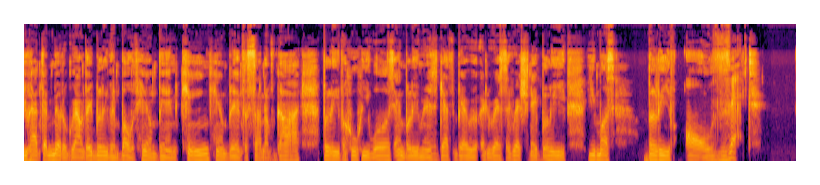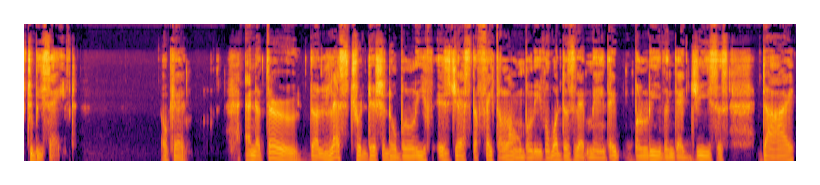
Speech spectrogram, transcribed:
You have that middle ground. They believe in both him being king, him being the Son of God, believing who he was, and believing his death, burial, and resurrection. They believe you must believe all that to be saved. Okay. And the third, the less traditional belief is just the faith alone believing. What does that mean? They believe in that Jesus died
